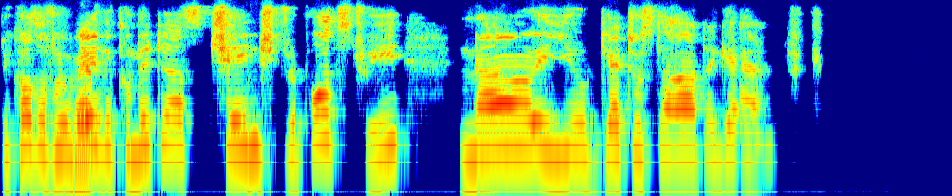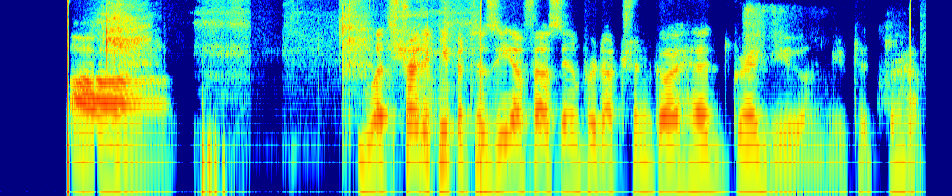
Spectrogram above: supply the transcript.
because of the way yep. the committers changed the ports tree now you get to start again uh let's try to keep it to zfs and production go ahead greg you unmuted perhaps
